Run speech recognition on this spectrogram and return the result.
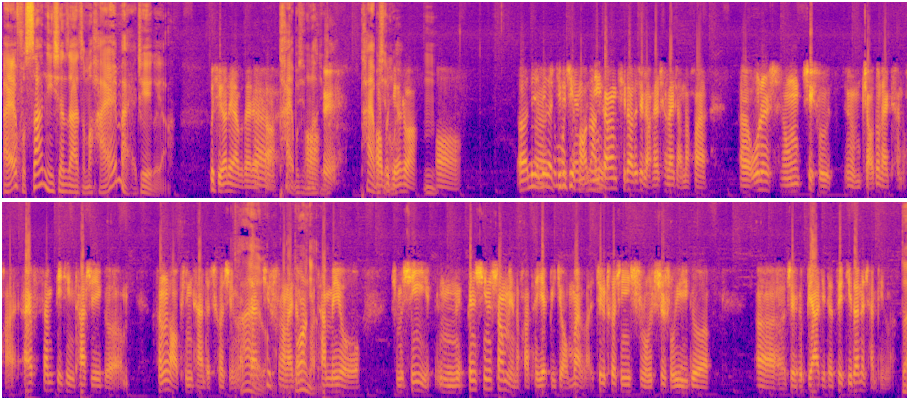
F 三，您现在怎么还买这个呀？不行啊，那 F 三这车太不行了，对，太不行了，不行是吧？嗯，哦，呃，那那个吉利帝豪呢？您刚刚提到的这两台车来讲的话，呃，无论是从技术嗯角度来看的话，F 三毕竟它是一个很老平台的车型了，在技术上来讲的话，它没有什么新意。嗯，更新上面的话，它也比较慢了。这个车型是属是属于一个呃这个比亚迪的最低端的产品了。对。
